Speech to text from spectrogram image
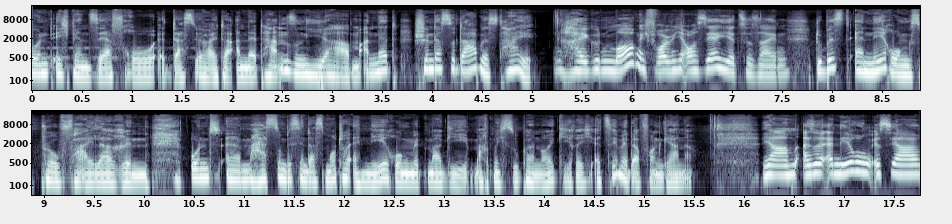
Und ich bin sehr froh, dass wir heute Annette Hansen hier haben. Annette, schön, dass du da bist. Hi. Hi, guten Morgen. Ich freue mich auch sehr, hier zu sein. Du bist Ernährungsprofilerin und ähm, hast so ein bisschen das Motto Ernährung mit Magie. Macht mich super neugierig. Erzähl mir davon gerne. Ja, also Ernährung ist ja,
